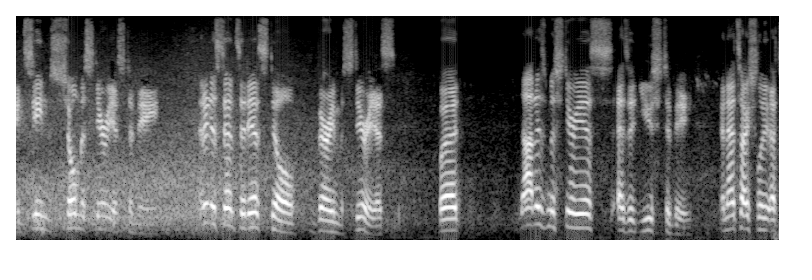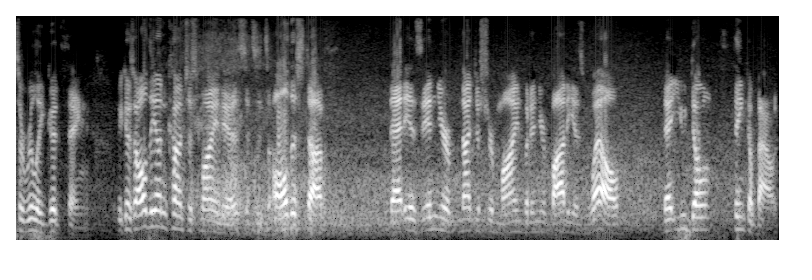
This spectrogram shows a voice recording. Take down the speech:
It seems so mysterious to me, and in a sense, it is still very mysterious, but not as mysterious as it used to be. And that's actually that's a really good thing, because all the unconscious mind is it's, it's all the stuff that is in your not just your mind but in your body as well that you don't think about.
